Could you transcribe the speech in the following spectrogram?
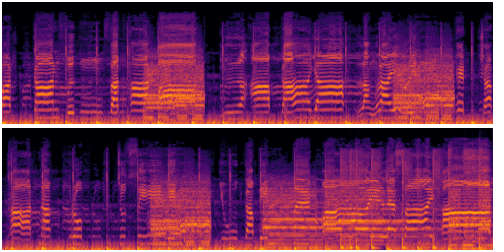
บัติการฝึกศรัทธาป่าเหงื่ออาบกายา หลังไหลรินเพชรชะขาดนักรบ ชุดสีดิน อยู่กับดินแตกไม้และสายทาน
